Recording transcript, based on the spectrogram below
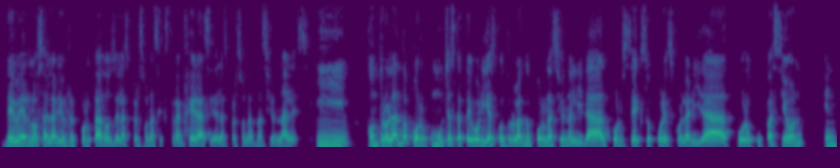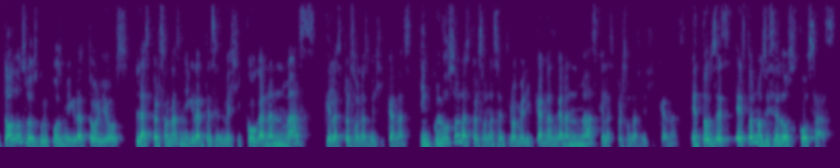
de ver los salarios reportados de las personas extranjeras y de las personas nacionales. Y controlando por muchas categorías, controlando por nacionalidad, por sexo, por escolaridad, por ocupación, en todos los grupos migratorios, las personas migrantes en México ganan más que las personas mexicanas. Incluso las personas centroamericanas ganan más que las personas mexicanas. Entonces, esto nos dice dos cosas,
